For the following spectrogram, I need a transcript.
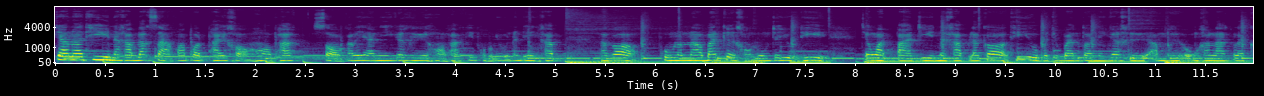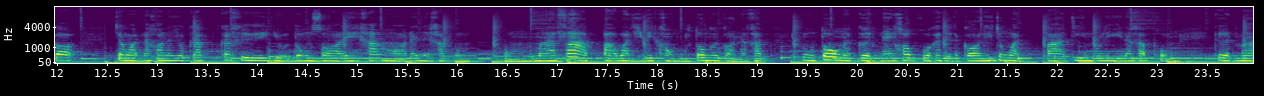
เจ้าหน้าที่นะครับรักษาความปลอดภัยของหอพักสอกัลยาณีก็คือหอพักที่ผมอยู่นั่นเองครับ แล้วก็ภูมิลำเนาบ้านเกิดของลุงจะอยู่ที่จังหวัดปาจีนนะครับ แล้วก็ที่อยู่ปัจจุบันตอนนี้ก็คืออำเภอองคลักษ์แล้วก็จังหวัดนครนายกครับก็คืออยู่ตรงซอยข้างหอได้เลยครับผมผมมาทราบประวัติชีวิตของลุงโต้งกันก่อนนะครับลุงโต้งเนี่ยเกิดในครอบครัวเกษตรกรที่จังหวัดปราจีนบุรีนะครับ ผมเกิดมา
